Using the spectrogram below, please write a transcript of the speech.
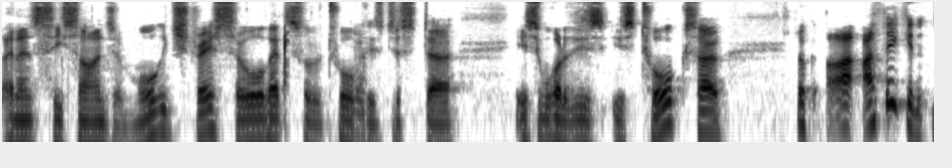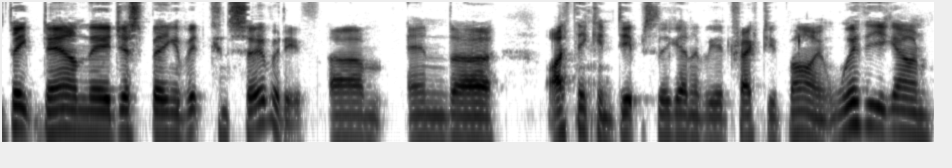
they don't see signs of mortgage stress. So all that sort of talk is just uh, is what it is is talk. So look, I, I think in, deep down they're just being a bit conservative, um, and uh, I think in dips they're going to be attractive buying. Whether you go and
